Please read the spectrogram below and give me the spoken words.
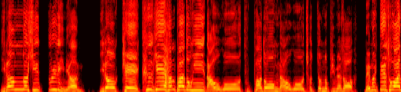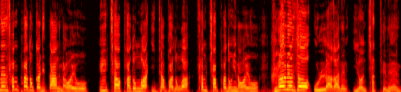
이런 것이 뚫리면 이렇게 크게 한 파동이 나오고 두 파동 나오고 저점 높이면서 매물대 소화는 3파동까지 딱 나와요. 1차 파동과 2차 파동과 3차 파동이 나와요. 그러면서 올라가는 이런 차트는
